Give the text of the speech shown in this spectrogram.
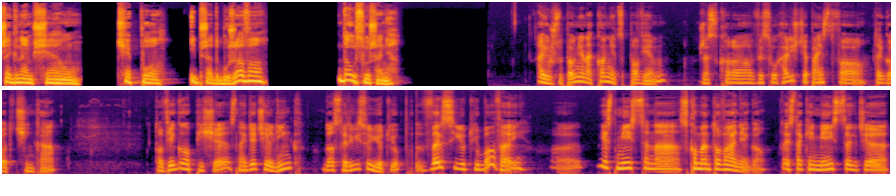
Żegnam się ciepło i przedburzowo. Do usłyszenia. A już zupełnie na koniec powiem, że skoro wysłuchaliście Państwo tego odcinka, to w jego opisie znajdziecie link do serwisu YouTube. W wersji YouTube'owej e, jest miejsce na skomentowanie go. To jest takie miejsce, gdzie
